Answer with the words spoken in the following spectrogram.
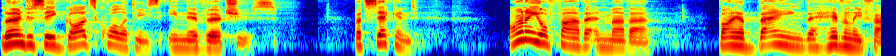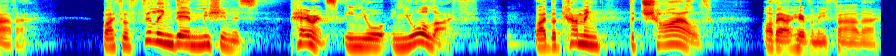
Learn to see God's qualities in their virtues. But second, honor your father and mother by obeying the heavenly Father, by fulfilling their mission as parents in your in your life, by becoming the child of our heavenly Father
